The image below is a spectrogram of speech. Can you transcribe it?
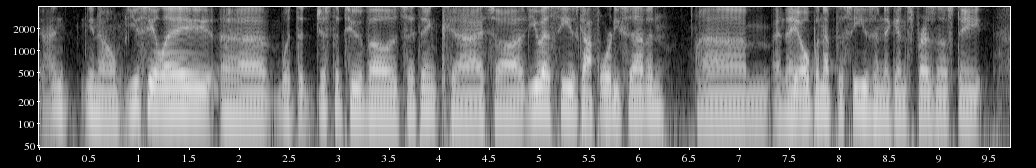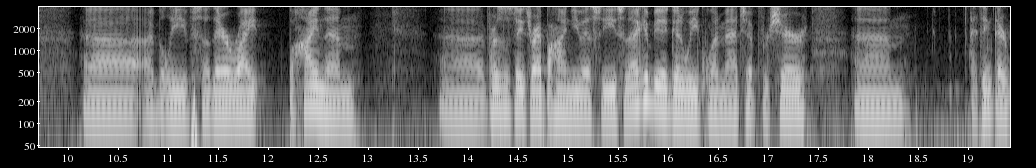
and you know, UCLA uh, with the, just the two votes. I think uh, I saw USC's got 47, um, and they open up the season against Fresno State, uh, I believe. So they're right behind them. Uh, Fresno State's right behind USC, so that could be a good Week One matchup for sure. Um, I think they're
